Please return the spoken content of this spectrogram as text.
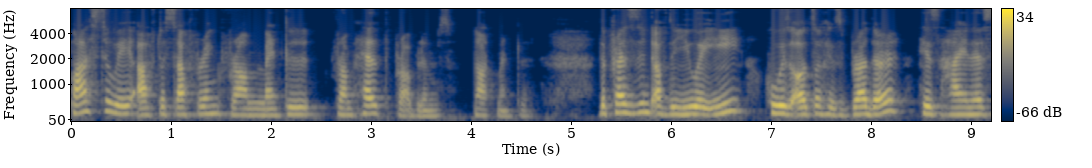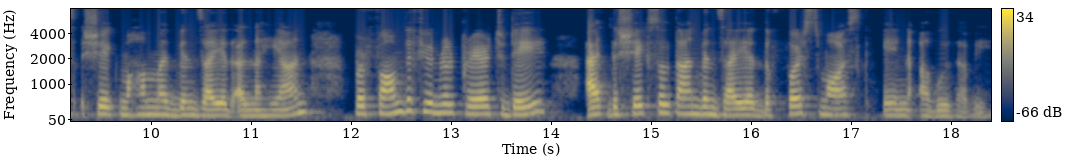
passed away after suffering from mental from health problems, not mental. The president of the UAE, who is also his brother, His Highness Sheikh Mohammed bin Zayed Al Nahyan, performed the funeral prayer today at the Sheikh Sultan bin Zayed, the first mosque in Abu Dhabi.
